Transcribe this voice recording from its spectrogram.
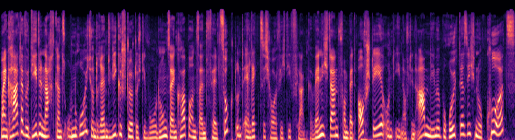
Mein Kater wird jede Nacht ganz unruhig und rennt wie gestört durch die Wohnung. Sein Körper und sein Fell zuckt und er leckt sich häufig die Flanke. Wenn ich dann vom Bett aufstehe und ihn auf den Arm nehme, beruhigt er sich nur kurz.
